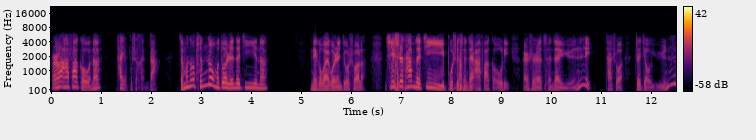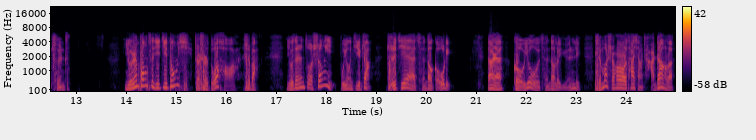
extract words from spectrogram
而阿法狗呢，它也不是很大，怎么能存那么多人的记忆呢？那个外国人就说了，其实他们的记忆不是存在阿法狗里，而是存在云里。他说这叫云存储。有人帮自己记东西，这事儿多好啊，是吧？有的人做生意不用记账，直接存到狗里。当然，狗又存到了云里。什么时候他想查账了，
